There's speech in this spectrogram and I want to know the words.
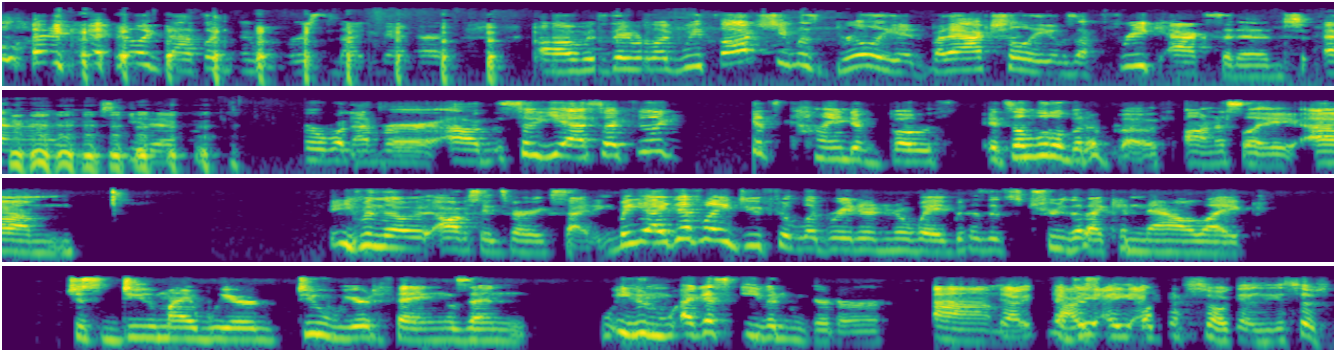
like, like that's like my worst nightmare. Um, is they were like, we thought she was brilliant, but actually it was a freak accident, and you know, or whatever. Um, so yeah, so I feel like it's kind of both. It's a little bit of both, honestly. Um, even though obviously it's very exciting, but yeah, I definitely do feel liberated in a way because it's true that I can now like just do my weird, do weird things, and even I guess even weirder um, yeah, I, just, I, I, guess so. It says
